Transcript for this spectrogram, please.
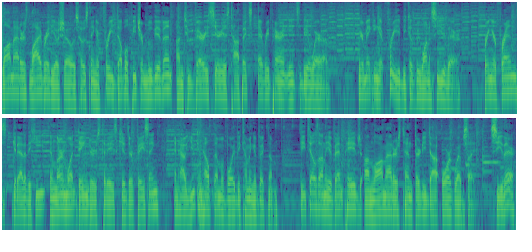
Law Matters live radio show is hosting a free double feature movie event on two very serious topics every parent needs to be aware of. We are making it free because we want to see you there. Bring your friends, get out of the heat, and learn what dangers today's kids are facing and how you can help them avoid becoming a victim. Details on the event page on lawmatters1030.org website. See you there.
